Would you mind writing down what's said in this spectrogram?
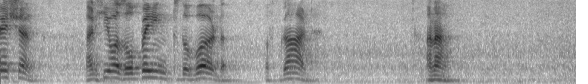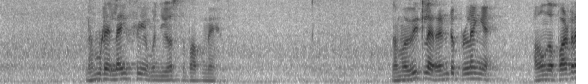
patient and he was obeying to the word of God ஆனால் நம்முடைய லைஃப்லையும் கொஞ்சம் யோசித்து பார்ப்போமே. நம்ம வீட்டில் ரெண்டு பிள்ளைங்க. அவங்க படுற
